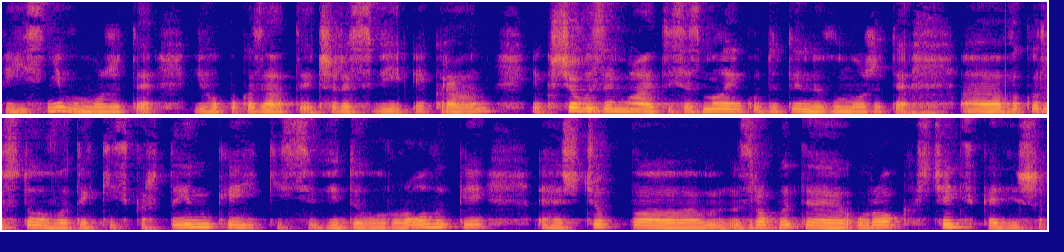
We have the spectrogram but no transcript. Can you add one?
пісні, ви можете його показати через свій екран. Якщо ви займаєтеся з маленькою дитиною, ви можете е, використовувати якісь картинки, якісь відеоролики, е, щоб зробити урок ще цікавішим.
